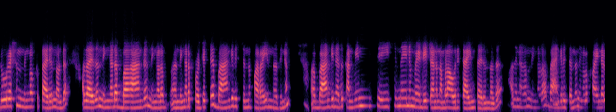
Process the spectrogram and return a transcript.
ഡ്യൂറേഷൻ നിങ്ങൾക്ക് തരുന്നുണ്ട്. അതായത് നിങ്ങളുടെ ബാങ്ക് നിങ്ങൾ നിങ്ങളുടെ പ്രൊജക്റ്റ് ബാങ്കിൽ ചെന്ന് പറയുന്നതിനും ബാങ്കിനെ അത് കൺവിൻസ് ചെയ്യിക്കുന്നതിനും വേണ്ടിയിട്ടാണ് നമ്മൾ ആ ഒരു ടൈം തരുന്നത്. അതിനകം നിങ്ങൾ ബാങ്കിൽ ചെന്ന് നിങ്ങൾ ഫൈനൽ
